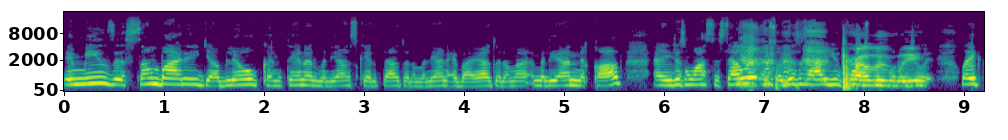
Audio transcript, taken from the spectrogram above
it means that somebody جاب له container مليان سكرتات ولا مليان عبايات ولا ما- مليان نقاب, and he just wants to sell it, and so this is how you force people to Probably. do it. Like,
